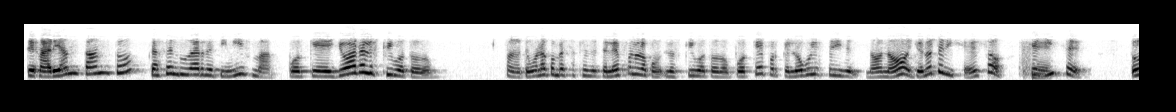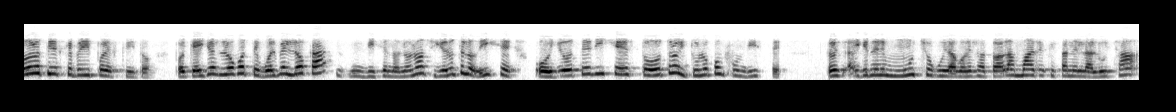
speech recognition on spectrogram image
te marean tanto, te hacen dudar de ti misma, porque yo ahora lo escribo todo. cuando tengo una conversación de teléfono lo, lo escribo todo. ¿Por qué? Porque luego ellos te dicen, no, no, yo no te dije eso. ¿Qué Sí. dices? Todo lo tienes que pedir por escrito. Porque ellos luego te vuelven loca diciendo, no, no, si yo no te lo dije. O yo te dije esto otro y tú lo confundiste. Entonces hay que tener mucho cuidado con eso. A todas las madres que están en la lucha,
